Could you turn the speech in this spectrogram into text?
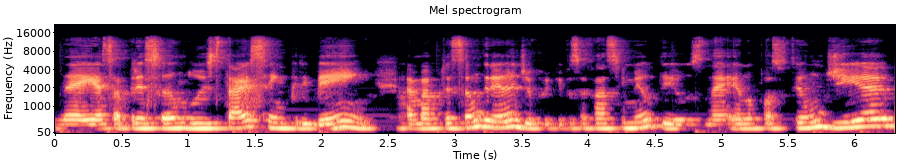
né? E essa pressão do estar sempre bem é uma pressão grande, porque você fala assim, meu Deus, né? Eu não posso ter um dia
